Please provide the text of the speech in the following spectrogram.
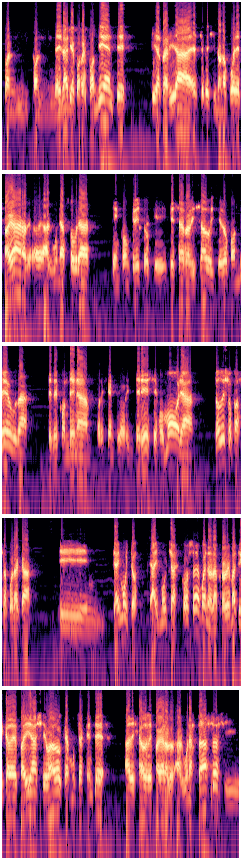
con, con el área correspondiente y en realidad ese vecino no puede pagar eh, algunas obras en concreto que, que se ha realizado y quedó con deuda, se le condena, por ejemplo, intereses o mora, todo eso pasa por acá. Y, hay mucho, hay muchas cosas. Bueno, la problemática del país ha llevado que a mucha gente ha dejado de pagar algunas tasas y,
